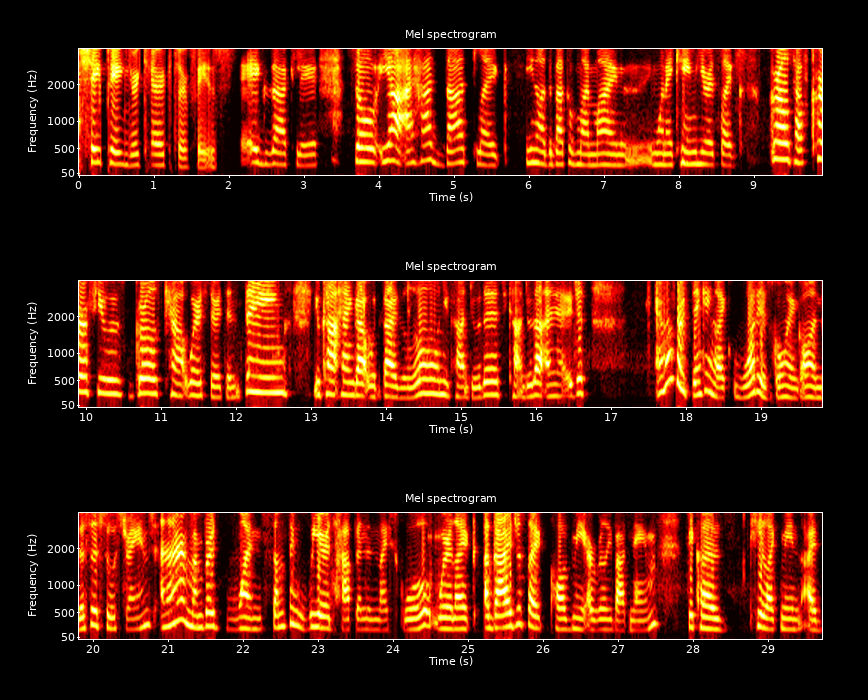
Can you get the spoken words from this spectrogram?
shaping your character phase. exactly. So yeah, I had that like you know at the back of my mind when I came here. It's like girls have curfews. Girls can't wear certain things. You can't hang out with guys alone. You can't do this. You can't do that. And it just I remember thinking like, what is going on? This is so strange. And then I remembered once something weird happened in my school where like a guy just like called me a really bad name because he liked me and I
